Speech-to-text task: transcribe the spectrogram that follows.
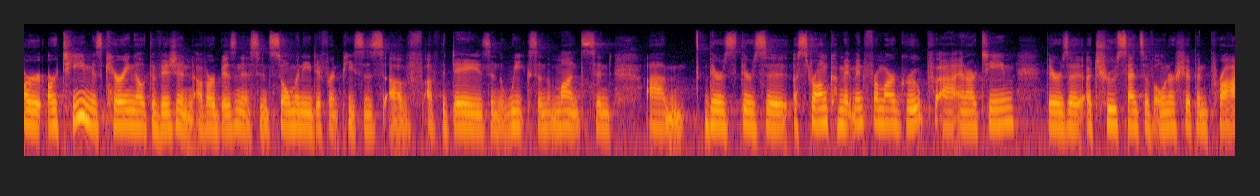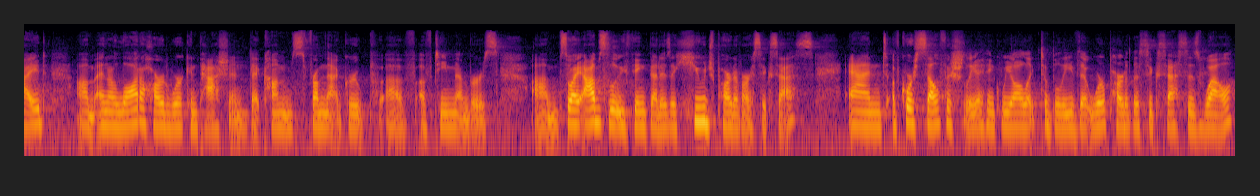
our, our team is carrying out the vision of our business in so many different pieces of, of the days and the weeks and the months. And um, there's, there's a, a, strong commitment from our group uh, and our team. There's a, a, true sense of ownership and pride, um, and a lot of hard work and passion that comes from that group of, of team members. Um, so I absolutely think that is a huge part of our success. And of course, selfishly, I think we all like to believe that we're part of the success as well.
